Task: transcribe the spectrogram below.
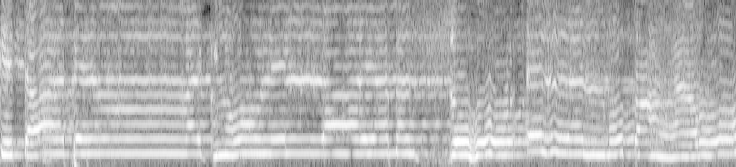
كتاب مكنون لا يمسه إلا المطهرون.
